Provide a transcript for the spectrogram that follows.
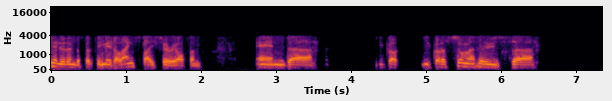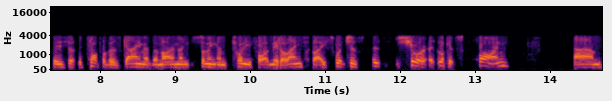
turn it into 50 metre lane space very often. And uh, you've got you've got a swimmer who's uh, who's at the top of his game at the moment, swimming in 25 metre lane space, which is, is sure. It, look, it's fine, um,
